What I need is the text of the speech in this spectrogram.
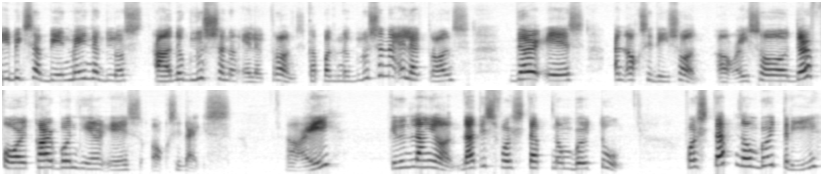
ibig sabihin may nag-lose, uh, nag-lose siya ng electrons. Kapag nag-lose siya ng electrons, there is an oxidation. Okay? So, therefore, carbon here is oxidized. Okay? Ganun lang yon. That is for step number 2. For step number 3,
